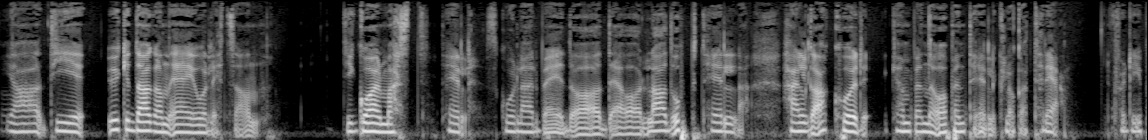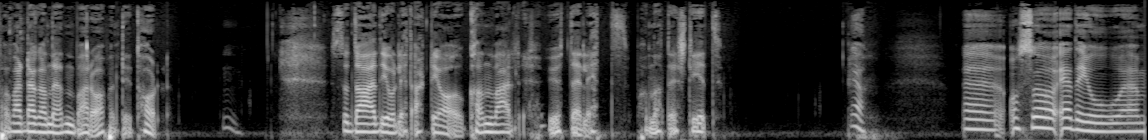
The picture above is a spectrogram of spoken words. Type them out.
Så- Ja, de ukedagene er jo litt sånn De går mest til skolearbeid og det å lade opp til helga, hvor campen er åpen til klokka tre. Fordi på hverdagene er den bare åpen til tolv. Mm. Så da er det jo litt artig å kan være ute litt på natterstid. Ja. Eh, og så er det jo eh,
